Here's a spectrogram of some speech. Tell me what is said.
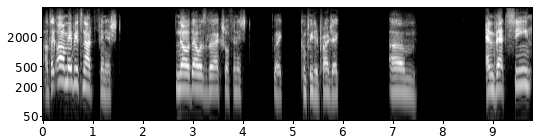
I was like, oh, maybe it's not finished. No, that was the actual finished, like completed project. Um, and that scene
